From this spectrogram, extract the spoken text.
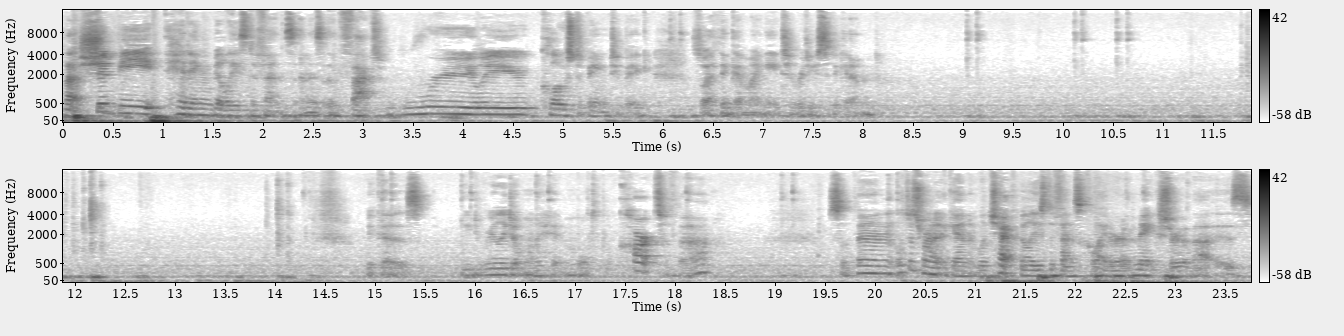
that should be hitting Billy's defense and is in fact really close to being too big. So I think I might need to reduce it again. Because we really don't want to hit multiple carts with that. So then we'll just run it again. We'll check Billy's defense collider and make sure that, is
